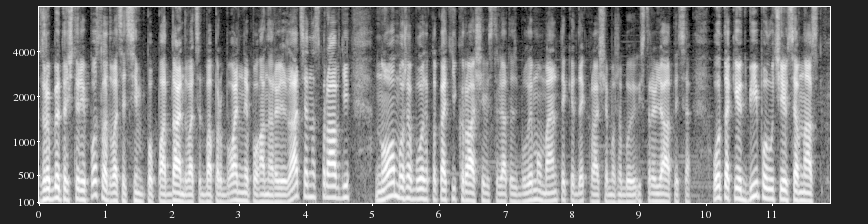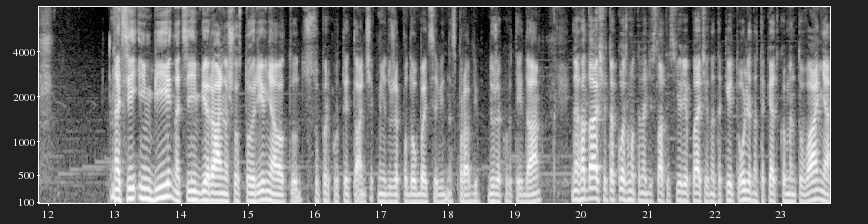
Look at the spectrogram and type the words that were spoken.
Зробив 34 постріла, 27 попадань, 22 пробувань. Непогана реалізація насправді. Но може було як то кажуть, і краще відстрілятись. Були моментики, де краще можна було відстрілятися. От такий от бій получився в нас. На цій імбі, на цій імбі реально 6 рівня, от, от супер крутий танчик. Мені дуже подобається він насправді. Дуже крутий, да. Нагадаю, що також можете надіслати свій реплейчик на такий огляд, на таке коментування.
